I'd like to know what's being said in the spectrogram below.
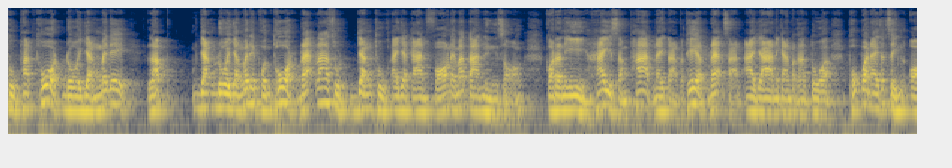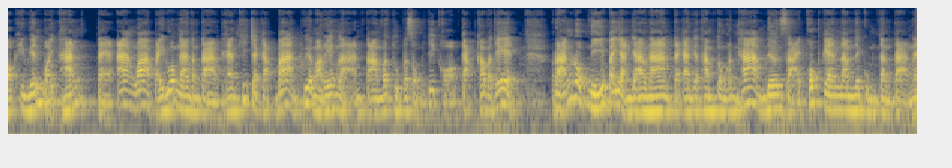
ถูกพักโทษโดยยังไม่ได้รับ ยังโดยยังไม่ได้พ้นโทษ และล่าสุดยังถูกอายการฟ้องในมาตรา1นึกรณีให้สัมภาษณ์ในต่างประเทศ และศาลอาญาในการประกันตัว พบว่านายทักษิณออกอีเวนต์บ่อยครั้ง แต่อ้างว่าไปร่วมงานต่างๆ แทนที่จะกลับบ้านเพื่อมาเลี้ยงหลานตามวัตถุประสงค์ที่ขอกลับเข้าประเทศ หลังหลบหนีไปอย่างยาวนาน แต่การกระทำตรงกันข้าม เดินสายพบแกนนำในกลุ่มต่างๆ ใน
